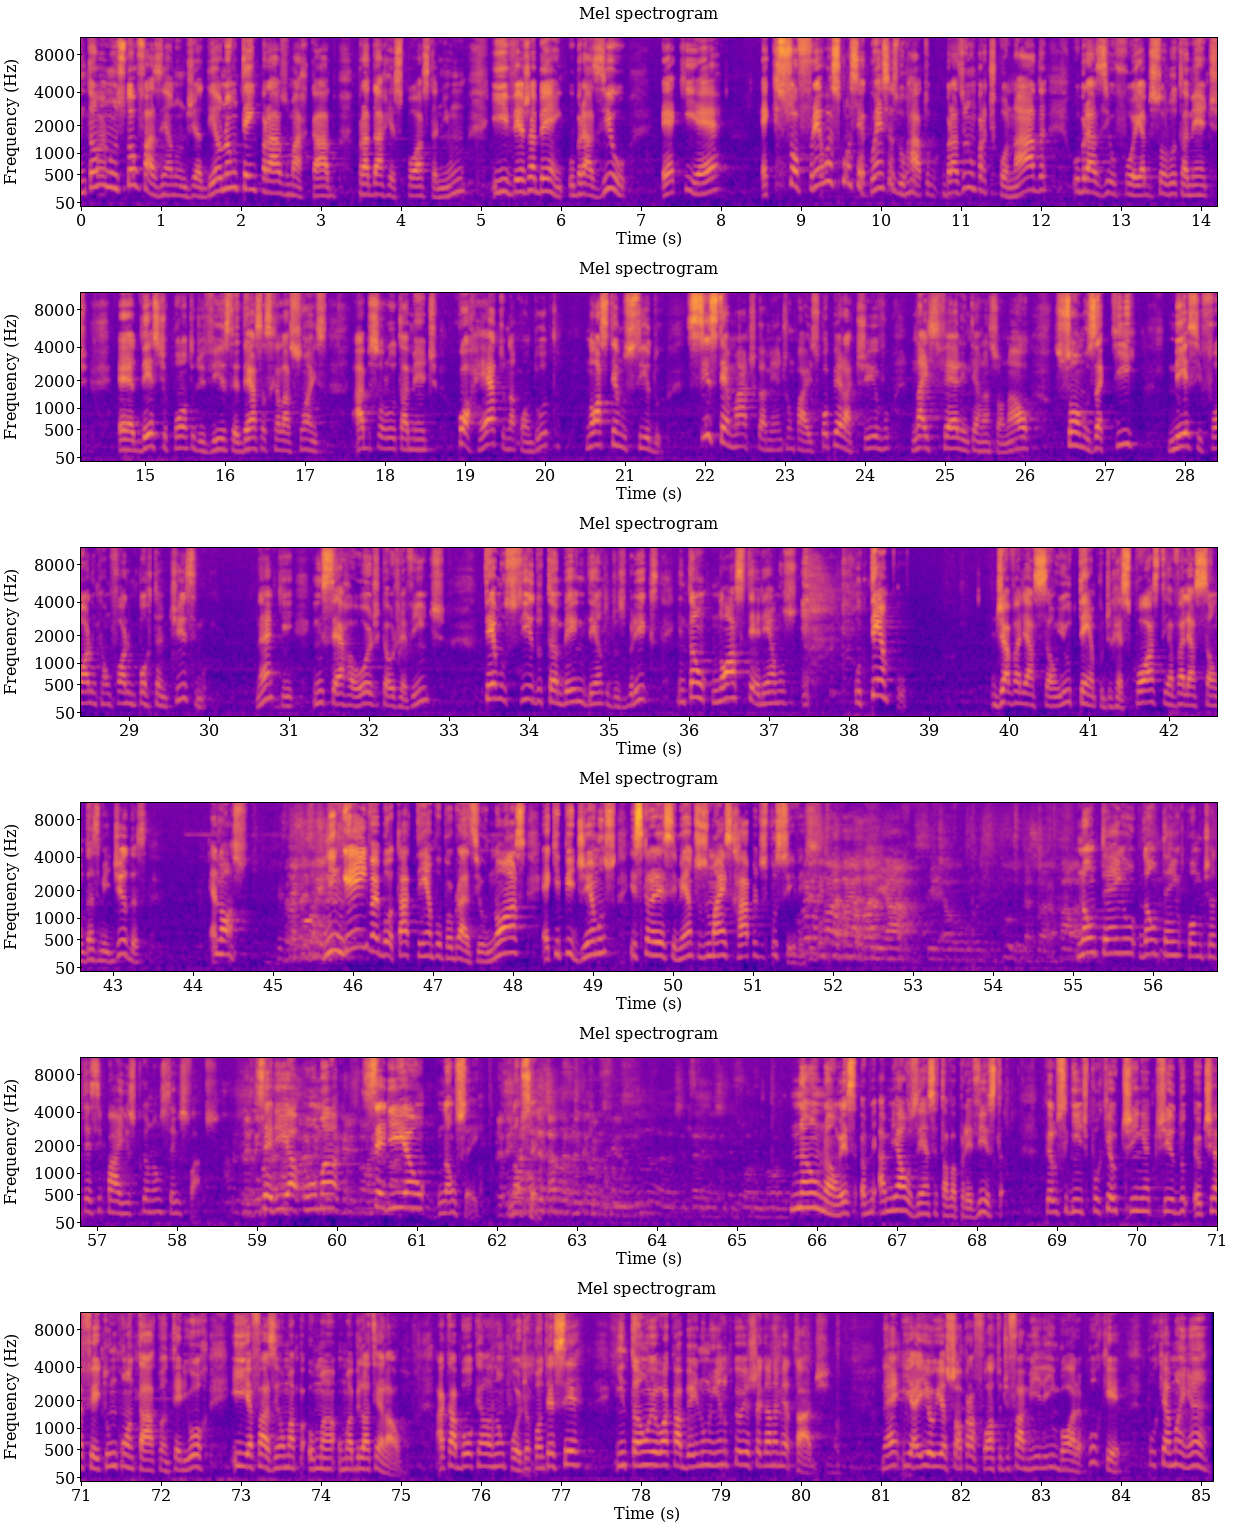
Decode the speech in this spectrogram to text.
Então, eu não estou fazendo um dia D, eu não tenho prazo marcado para dar resposta nenhum. E veja bem, o Brasil é que é é que sofreu as consequências do rato. O Brasil não praticou nada, o Brasil foi absolutamente, é, deste ponto de vista e dessas relações, absolutamente correto na conduta. Nós temos sido sistematicamente um país cooperativo na esfera internacional. Somos aqui nesse fórum, que é um fórum importantíssimo, né, que encerra hoje, que é o G20. Temos sido também dentro dos BRICS. Então, nós teremos o tempo de avaliação e o tempo de resposta e avaliação das medidas é nosso. Ninguém vai botar tempo para o Brasil. Nós é que pedimos esclarecimentos mais rápidos possíveis. Mas a vai avaliar se é tudo que a senhora fala? Não tenho, não tenho como te antecipar isso, porque eu não sei os fatos. Seria uma. Seria um. Não sei. Não sei. Não, não. Esse, a minha ausência estava prevista pelo seguinte, porque eu tinha tido, eu tinha feito um contato anterior e ia fazer uma, uma, uma bilateral. Acabou que ela não pôde acontecer, então eu acabei não indo porque eu ia chegar na metade. Né? E aí eu ia só para foto de família e ir embora. Por quê? Porque amanhã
